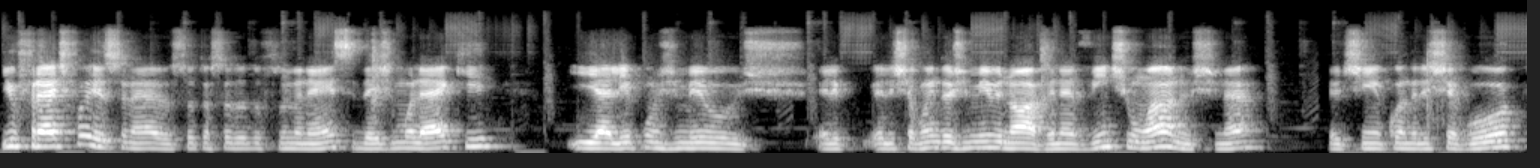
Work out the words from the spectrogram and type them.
e o Fred foi isso, né? Eu sou torcedor do Fluminense desde moleque, e ali com os meus ele, ele chegou em 2009, né? 21 anos, né? Eu tinha quando ele chegou.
